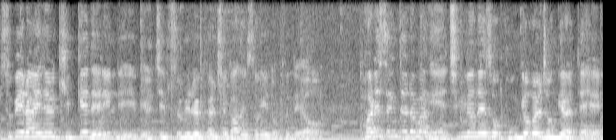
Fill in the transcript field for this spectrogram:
수비 라인을 깊게 내린 뒤 밀집 수비를 펼칠 가능성이 높은데요. 파리 생제르맹이 측면에서 공격을 전개할 때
